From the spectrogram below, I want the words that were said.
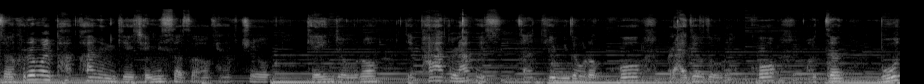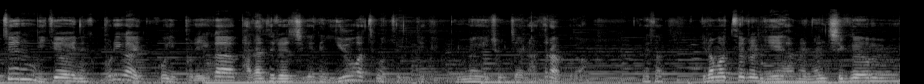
어떤 흐름을 파악하는 게 재밌어서 계속 쭉 개인적으로 파악을 하고 있습니다. TV도 그렇고 라디오도 그렇고 어떤 모든 미디어에는 그 뿌리가 있고 이 뿌리가 받아들여지게 된 이유 같은 것들이 분명히 존재를 하더라고요. 그래서 이런 것들을 이해하면은 지금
